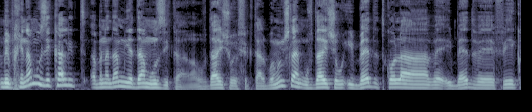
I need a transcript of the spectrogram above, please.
מבחינה מוזיקלית, הבן אדם ידע מוזיקה, העובדה היא שהוא הפיק את האלבומים שלהם, עובדה היא שהוא איבד את כל ה... ואיבד והפיק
